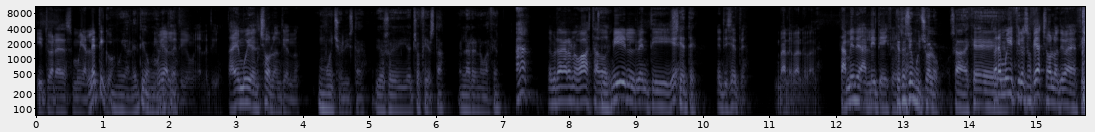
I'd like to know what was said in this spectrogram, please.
y tú eres muy atlético. Muy atlético, muy, Muy atlético. atlético, muy atlético. También muy del cholo, entiendo. Muy cholista. Yo soy he hecho fiesta en la renovación. Ah, es verdad que renovado hasta Sí. 2027. Siete. 27. Vale, vale, vale. También de Atleti y Yo filosofía. soy muy cholo. O sea, es que. Tú eres muy filosofía cholo, te iba a decir.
